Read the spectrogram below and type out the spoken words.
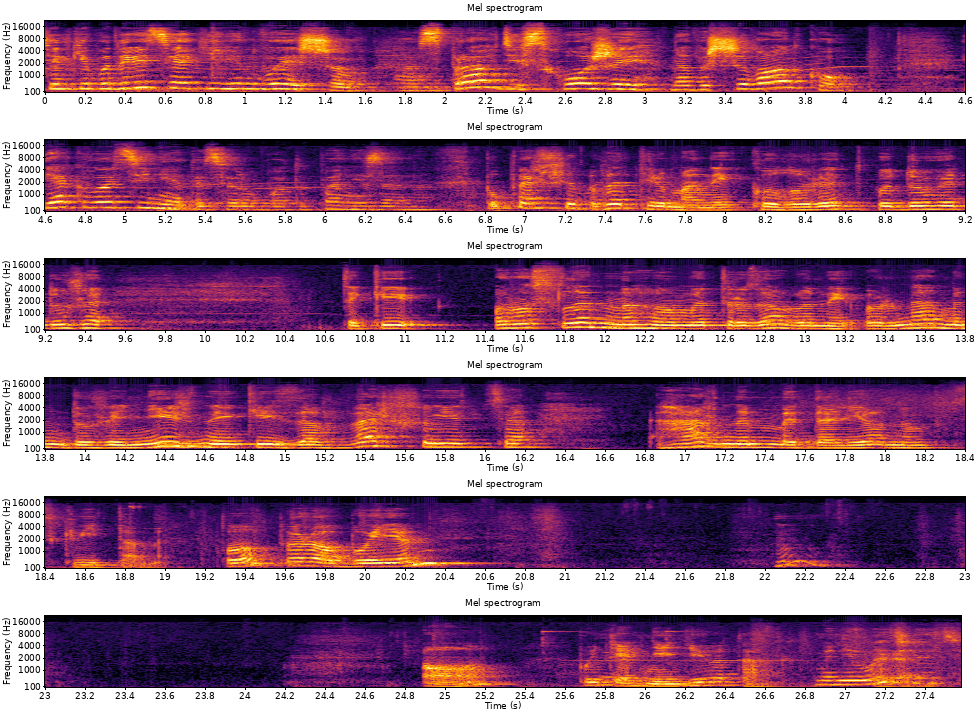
Тільки подивіться, який він вийшов. Справді схожий на вишиванку. Як ви оцінюєте цю роботу, пані Зена? По-перше, витриманий колорит, по-друге, дуже такий рослинно-геометризований орнамент, дуже ніжний, який завершується гарним медальйоном з квітами. Попробуємо. О, потягніть його так. Мені личить?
